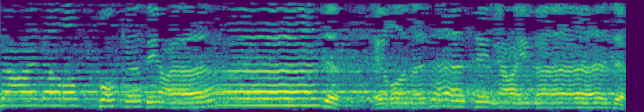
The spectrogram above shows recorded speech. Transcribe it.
فعل ربك بعاد؟ إرم ذات العماد.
